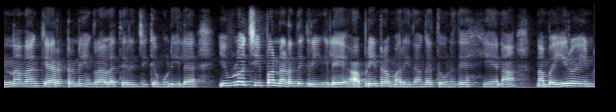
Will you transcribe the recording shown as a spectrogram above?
என்ன தான் கேரக்டர்னு எங்களால் தெரிஞ்சிக்க முடியல. இவ்வளோ சீப்பாக நடந்துக்கிறீங்களே அப்படின்ற மாதிரி தாங்க தோணுது. ஏன்னா நம்ம ஹீரோயின்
